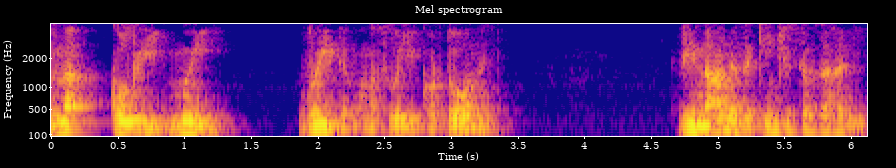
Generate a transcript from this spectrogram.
на, коли ми вийдемо на свої кордони, війна не закінчиться взагалі.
